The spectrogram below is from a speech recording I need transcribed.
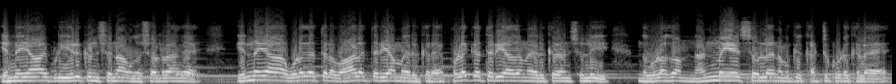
என்னையா இப்படி இருக்குன்னு சொன்னா அவங்க சொல்றாங்க என்னையா உலகத்துல வாழ தெரியாம இருக்கிற பிழைக்க தெரியாதவன இருக்கிறன்னு சொல்லி இந்த உலகம் நன்மையை சொல்ல நமக்கு கற்றுக் கொடுக்கல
